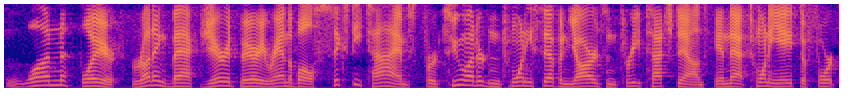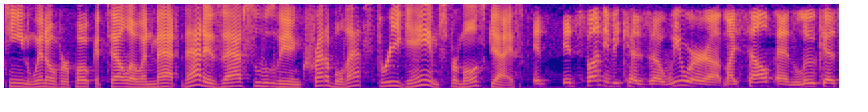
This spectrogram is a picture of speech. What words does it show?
one player. Running back Jared Perry ran the ball 60 times for 227 yards and three touchdowns in that 28 to 14 win over Pocatello. And Matt, that is absolutely incredible. That's three games for most guys. It, it's funny because uh, we were uh, myself and Lucas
